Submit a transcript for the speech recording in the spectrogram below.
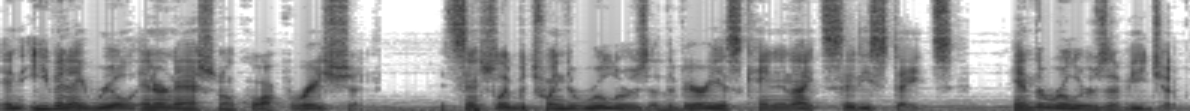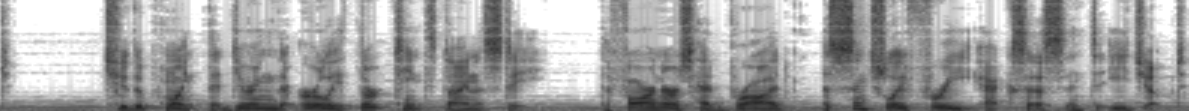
and even a real international cooperation, essentially between the rulers of the various Canaanite city states and the rulers of Egypt, to the point that during the early 13th dynasty, the foreigners had broad, essentially free access into Egypt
